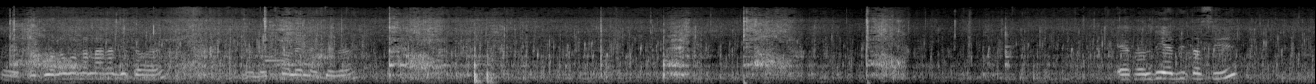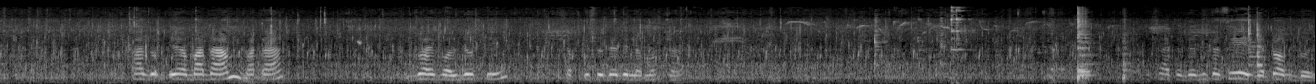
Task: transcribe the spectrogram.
তো একটু ঘন ঘন লাগা দিতে হয় নাহলে না? এখন দিয়ে দিতেছি। বাদাম, বাটা জয়ফল জ্যোতি সব কিছু দিয়ে দিলাম মশলা। সাথে দিয়ে দিতেছি এই যে টক দই।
